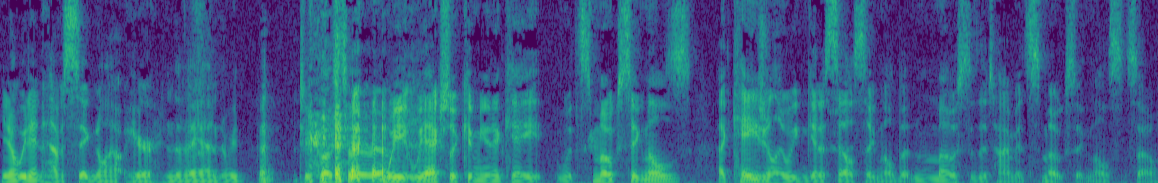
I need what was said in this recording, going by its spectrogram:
You know, we didn't have a signal out here in the van. We too close to the river. we we actually communicate with smoke signals. Occasionally we can get a cell signal, but most of the time it's smoke signals. So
